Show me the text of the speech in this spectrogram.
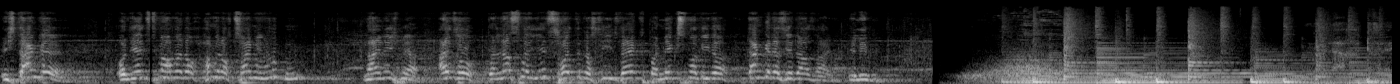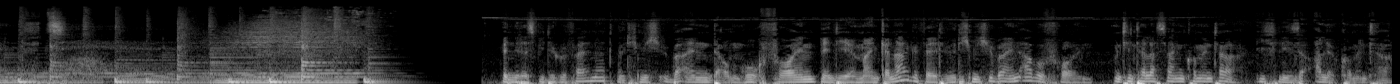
Ich danke. Und jetzt machen wir noch, haben wir noch zwei Minuten? Nein, nicht mehr. Also, dann lassen wir jetzt heute das Lied weg. Beim nächsten Mal wieder. Danke, dass ihr da seid, ihr Lieben. Wenn dir das Video gefallen hat, würde ich mich über einen Daumen hoch freuen. Wenn dir mein Kanal gefällt, würde ich mich über ein Abo freuen. Und hinterlasse einen Kommentar. Ich lese alle Kommentare.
